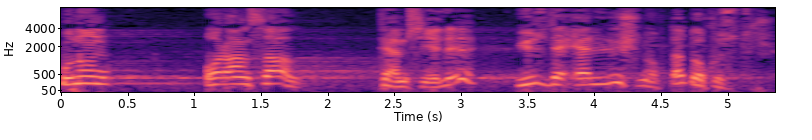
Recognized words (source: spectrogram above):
Bunun oransal temsili yüzde 53.9'dur.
